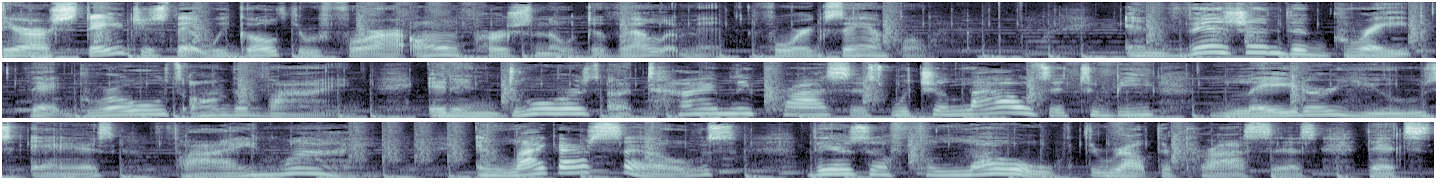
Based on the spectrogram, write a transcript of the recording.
There are stages that we go through for our own personal development. For example, envision the grape that grows on the vine. It endures a timely process which allows it to be later used as fine wine. And like ourselves, there's a flow throughout the process that's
